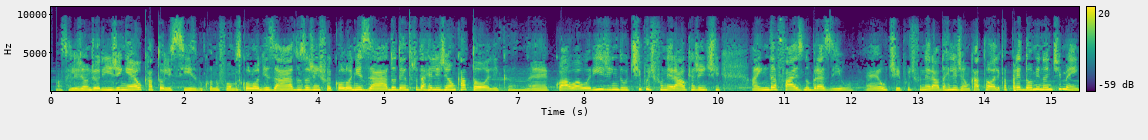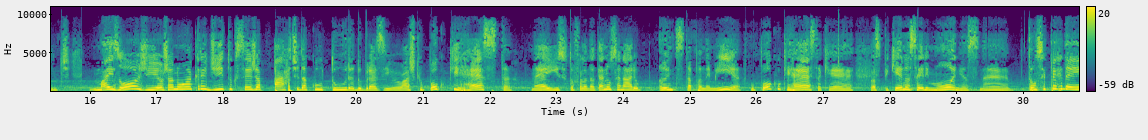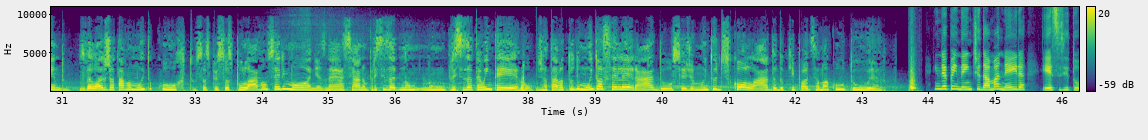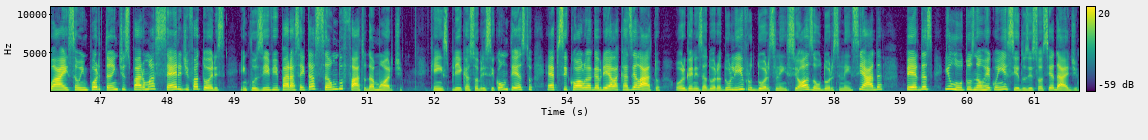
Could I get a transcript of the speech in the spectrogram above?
Nossa religião de origem é o catolicismo. Quando fomos colonizados, a gente foi colonizado dentro da religião católica. Né? Qual a origem do tipo de funeral que a gente ainda faz no Brasil? É o tipo de funeral da religião católica predominantemente. Mas hoje eu já não acredito que seja parte da cultura do Brasil. Eu acho que o pouco que resta né? E isso estou falando até no cenário antes da pandemia, o pouco que resta, que é as pequenas cerimônias, né, estão se perdendo. Os velórios já estavam muito curtos, as pessoas pulavam cerimônias, né? Assim, ah, não precisa, não, não precisa ter o um enterro. Já estava tudo muito acelerado, ou seja, muito descolado do que pode ser uma cultura. Independente da maneira, esses rituais são importantes para uma série de fatores, inclusive para a aceitação do fato da morte. Quem explica sobre esse contexto é a psicóloga Gabriela Caselato, organizadora do livro Dor Silenciosa ou Dor Silenciada: Perdas e Lutos Não Reconhecidos em Sociedade.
